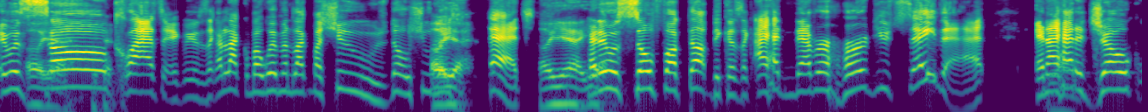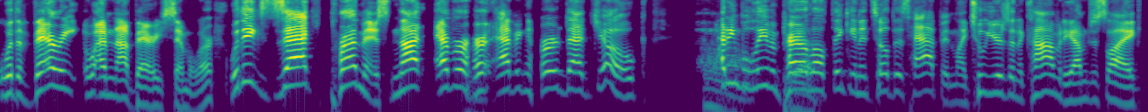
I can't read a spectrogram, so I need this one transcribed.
it was Oh, yeah. so classic it was like i like my women like my shoes no shoelaces yeah. attached Oh yeah, yeah. and it was so fucked up because like i had never heard you say that and i had a joke with a very well, i'm not very similar with the exact premise not ever heard having heard that joke I didn't Oh, believe in parallel thinking until this happened, like two years into comedy. I'm just like,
